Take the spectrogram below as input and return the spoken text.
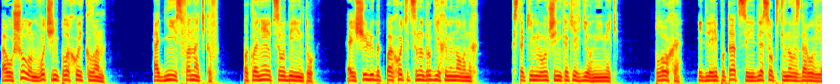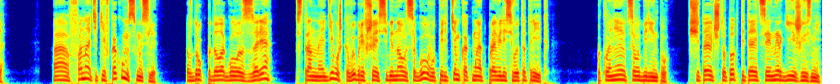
А ушел он в очень плохой клан. Одни из фанатиков. Поклоняются лабиринту. А еще любят поохотиться на других именованных. С такими лучше никаких дел не иметь. Плохо. И для репутации, и для собственного здоровья. А фанатики в каком смысле? Вдруг подала голос Заря, странная девушка, выбрившая себе на лысо голову перед тем, как мы отправились в этот рейд. Поклоняются лабиринту, считают, что тот питается энергией жизни,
